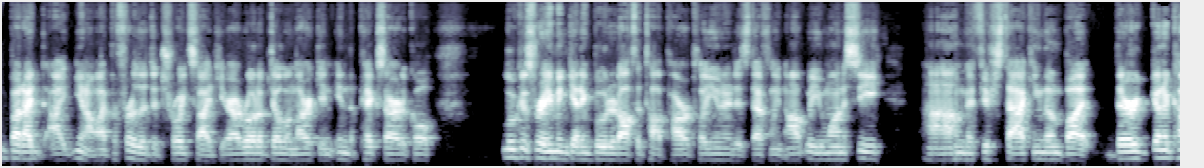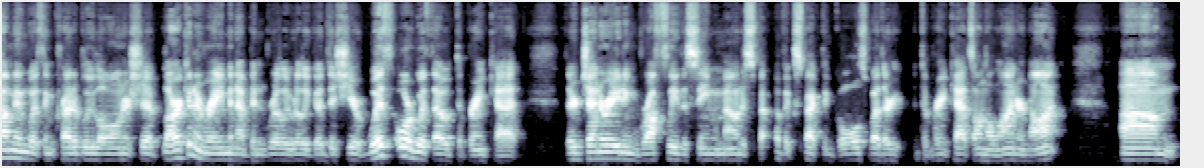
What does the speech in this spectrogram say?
but I, I, you know, I prefer the Detroit side here. I wrote up Dylan Larkin in the picks article. Lucas Raymond getting booted off the top power play unit is definitely not what you want to see um, if you're stacking them, but they're going to come in with incredibly low ownership. Larkin and Raymond have been really, really good this year with or without DeBrincat. They're generating roughly the same amount of, spe- of expected goals, whether DeBrincat's on the line or not. Um,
